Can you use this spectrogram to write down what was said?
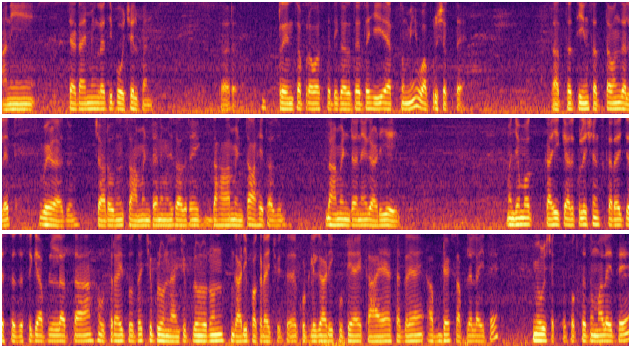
आणि त्या टायमिंगला ती पोहोचेल पण. तर ट्रेनचा प्रवास कधी करताय तर ही ॲप तुम्ही वापरू शकताय. तर आत्ता तीन सत्तावन्न झालेत वेळ आहे अजून. चार वाजून सहा मिनटाने म्हणजे साधारण एक दहा मिनटं आहेत अजून. दहा मिनटाने गाडी येईल. म्हणजे मग काही कॅल्क्युलेशन्स करायचे असतात. जसं की आपल्याला आता उतरायचं होतं चिपळूणला. चिपळूणवरून गाडी पकडायची होती. तर कुठली गाडी कुठे आहे काय आहे सगळे अपडेट्स आपल्याला इथे मिळू शकतात. फक्त तुम्हाला इथे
